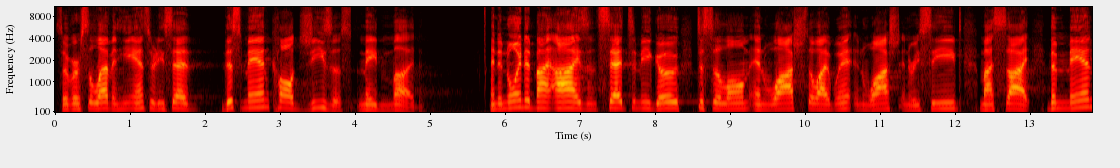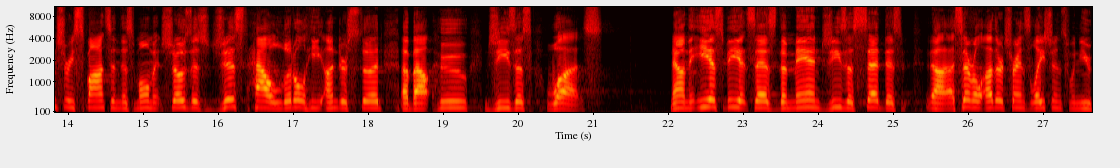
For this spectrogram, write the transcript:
So, verse 11, he answered, he said, This man called Jesus made mud and anointed my eyes and said to me, Go to Siloam and wash. So I went and washed and received my sight. The man's response in this moment shows us just how little he understood about who Jesus was. Now, in the ESV, it says, The man Jesus said this uh, several other translations, when you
